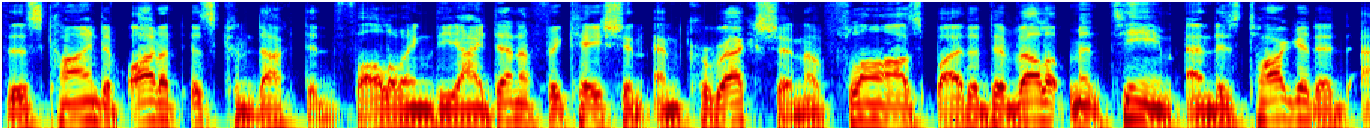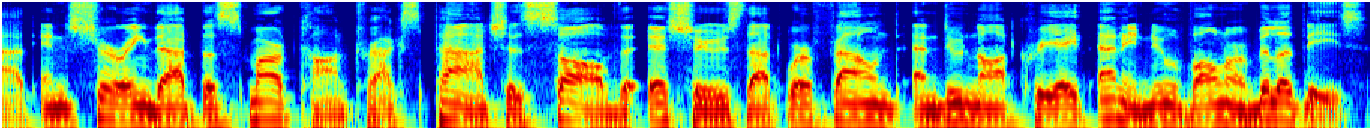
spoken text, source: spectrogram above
This kind of audit is conducted following the identification and correction of flaws by the development team and is targeted at ensuring that the smart contracts patches solve the issues that were found and do not create any new vulnerabilities.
